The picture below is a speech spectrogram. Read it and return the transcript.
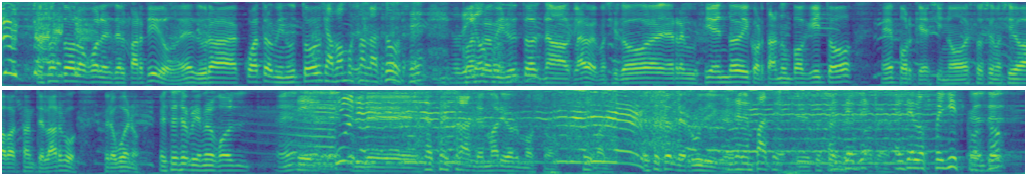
no Estos son todos los goles del partido, ¿eh? dura cuatro minutos. vamos a las dos, ¿eh? cuatro minutos, no, claro, hemos ido eh, reduciendo y cortando un poquito, ¿eh? porque si no esto se nos iba bastante largo. Pero bueno, este es el primer gol ¿eh? el, de, Mario Hermoso. Este es el de Rudiger. El del empate. el, de, los pellizcos, ¿no?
